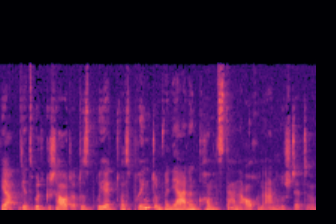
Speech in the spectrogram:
Ja, jetzt wird geschaut, ob das Projekt was bringt und wenn ja, dann kommt es dann auch in andere Städte.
